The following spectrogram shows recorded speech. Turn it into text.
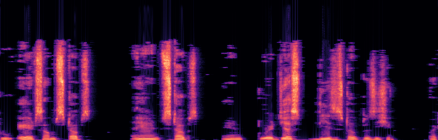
to add some stubs and stubs and to adjust these stub position. But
